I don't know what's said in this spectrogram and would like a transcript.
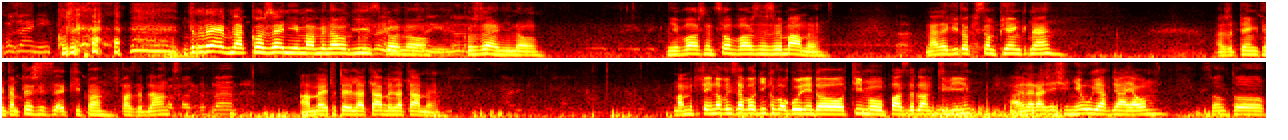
Korzeni. drewna, korzeni mamy na ognisko, Korzeni, no. korzeni, no. Korzeni, no. Nieważne co, ważne, że mamy. No ale widoki są piękne. A że pięknie, tam też jest ekipa Paz de Blanc. Papa de Blanc. A my tutaj latamy, latamy. Mamy tutaj nowych zawodników ogólnie do teamu de Blanc TV, ale na razie się nie ujawniają. Są to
